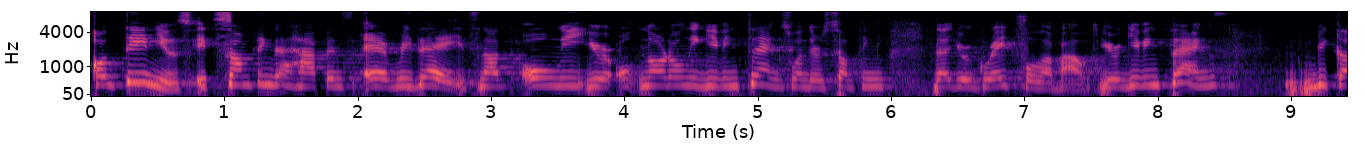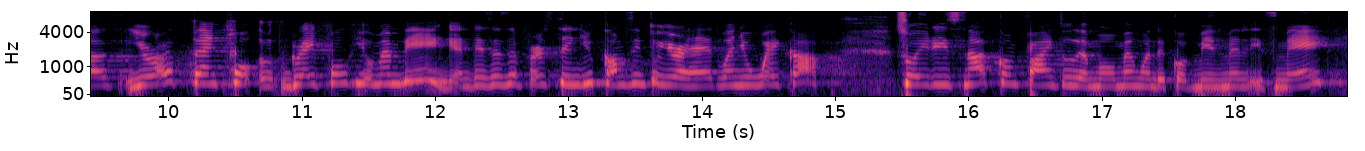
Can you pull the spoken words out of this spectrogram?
continuous. It's something that happens every day. It's not only you're not only giving thanks when there's something that you're grateful about. You're giving thanks because you're a thankful, grateful human being, and this is the first thing you comes into your head when you wake up. So it is not confined to the moment when the commitment is made,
